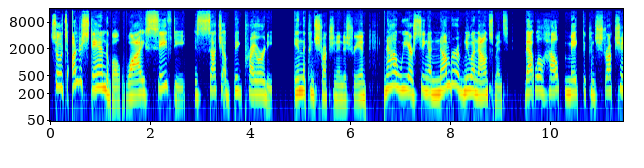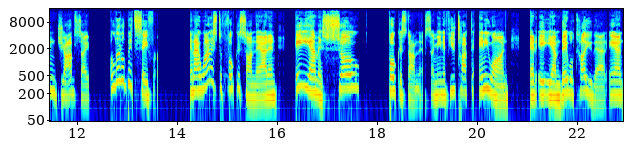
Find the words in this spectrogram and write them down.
so it's understandable why safety is such a big priority in the construction industry. And now we are seeing a number of new announcements that will help make the construction job site a little bit safer. And I want us to focus on that. And AEM is so focused on this. I mean, if you talk to anyone at AEM, they will tell you that. And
